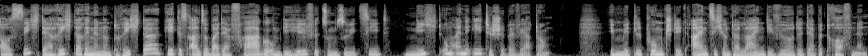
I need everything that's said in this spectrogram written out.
Aus Sicht der Richterinnen und Richter geht es also bei der Frage um die Hilfe zum Suizid nicht um eine ethische Bewertung. Im Mittelpunkt steht einzig und allein die Würde der Betroffenen.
